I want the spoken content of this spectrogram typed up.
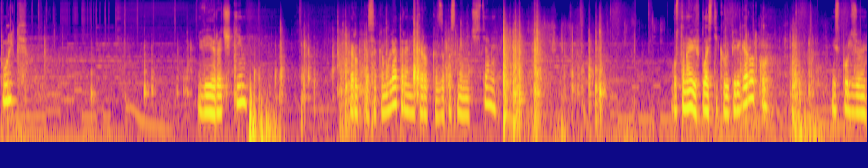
Пульт, веерочки, коробка с аккумуляторами, коробка с запасными частями. Установив пластиковую перегородку, используя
